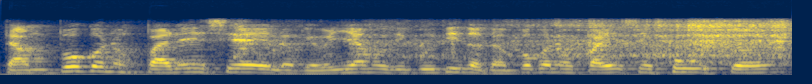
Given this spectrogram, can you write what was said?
tampoco nos parece, lo que veníamos discutiendo, tampoco nos parece justo.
